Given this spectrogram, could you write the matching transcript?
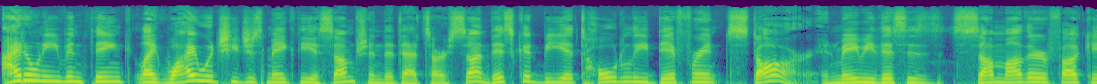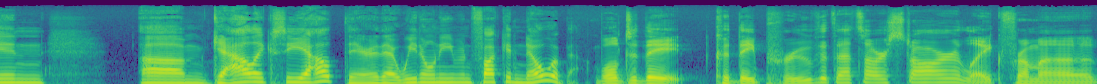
I don't even think like why would she just make the assumption that that's our sun? This could be a totally different star, and maybe this is some other fucking um galaxy out there that we don't even fucking know about. Well, did they could they prove that that's our star like from a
